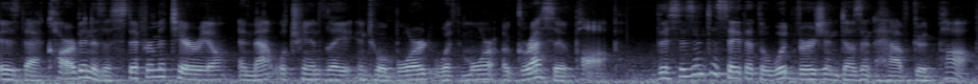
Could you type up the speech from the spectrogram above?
is that carbon is a stiffer material and that will translate into a board with more aggressive pop. This isn't to say that the wood version doesn't have good pop.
